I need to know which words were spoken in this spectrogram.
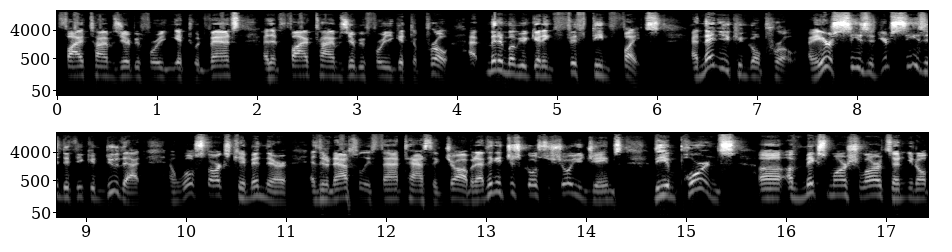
five times there before you can get to advanced, and then five times there before you get to pro. At minimum, you're getting 15 fights. And then you can go pro. And you're seasoned. You're seasoned if you can do that. And Will Starks came in there and did an absolutely fantastic job. And I think it just goes to show you, James, the importance uh, of mixed martial arts. And you know,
